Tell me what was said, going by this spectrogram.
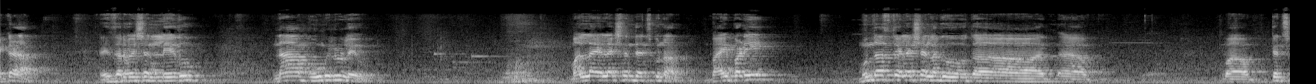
ఎక్కడ? రిజర్వేషన్ లేదు నా భూములు లేవు. మళ్ళా ఎలక్షన్ తెచ్చుకున్నారు. భయపడి ముందస్తు ఎలక్షన్లకు తెచ్చు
